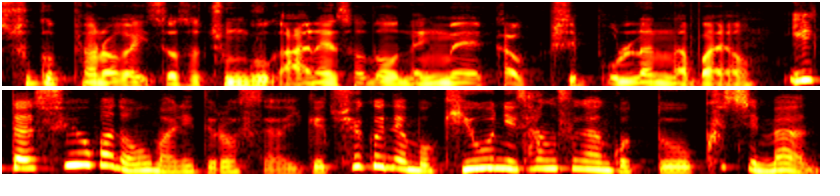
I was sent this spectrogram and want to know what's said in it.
수급 변화가 있어서 중국 안에서도 냉매 값이 올랐나 봐요. 일단 수요가 너무 많이 늘었어요. 이게 최근에 뭐 기온이 상승한 것도 크지만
